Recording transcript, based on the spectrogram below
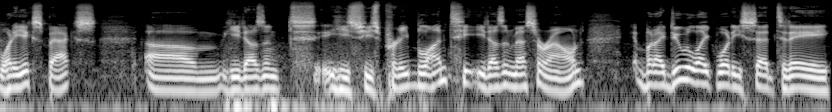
what he expects. Um, he doesn't. He's he's pretty blunt. He, he doesn't mess around. But I do like what he said today.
